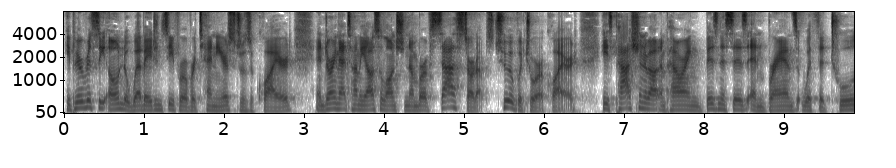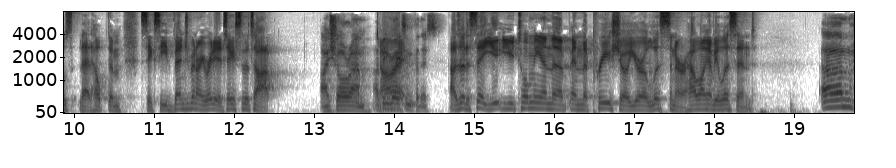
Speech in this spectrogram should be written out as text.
He previously owned a web agency for over 10 years, which was acquired. And during that time, he also launched a number of SaaS startups, two of which were acquired. He's passionate about empowering businesses and brands with the tools that help them succeed. Benjamin, are you ready to take us to the top? I sure am. I've been waiting for this. I was going to say you, you told me in the in the pre-show you're a listener. How long have you listened? Um,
